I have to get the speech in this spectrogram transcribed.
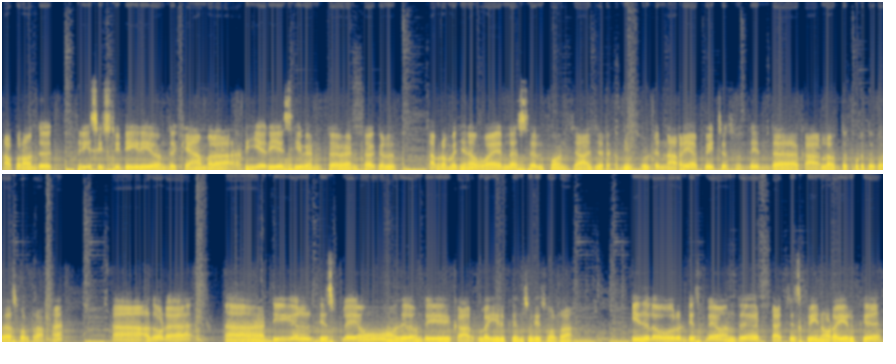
அப்புறம் வந்து த்ரீ சிக்ஸ்டி டிகிரி வந்து கேமரா ரியர் ஏசி வென்ட வென்ட்ரகல் அப்புறம் பார்த்தீங்கன்னா ஒயர்லெஸ் செல்ஃபோன் சார்ஜர் அப்படின்னு சொல்லிட்டு நிறையா ஃபீச்சர்ஸ் வந்து இந்த காரில் வந்து கொடுத்துருக்கதா சொல்கிறாங்க அதோட டியூஎல் டிஸ்பிளேவும் இதில் வந்து காருக்குள்ளே இருக்குதுன்னு சொல்லி சொல்கிறாங்க இதில் ஒரு டிஸ்பிளே வந்து டச் ஸ்க்ரீனோட இருக்குது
